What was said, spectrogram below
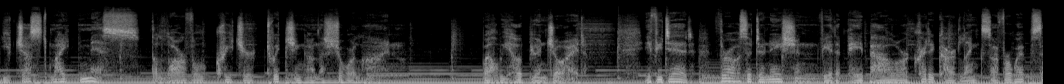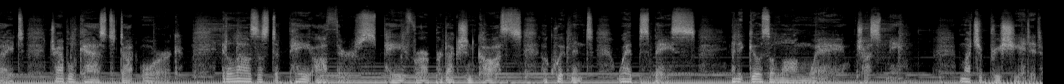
you just might miss the larval creature twitching on the shoreline. Well, we hope you enjoyed. If you did, throw us a donation via the PayPal or credit card links off our website, drabblecast.org. It allows us to pay authors, pay for our production costs, equipment, web space, and it goes a long way, trust me. Much appreciated.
